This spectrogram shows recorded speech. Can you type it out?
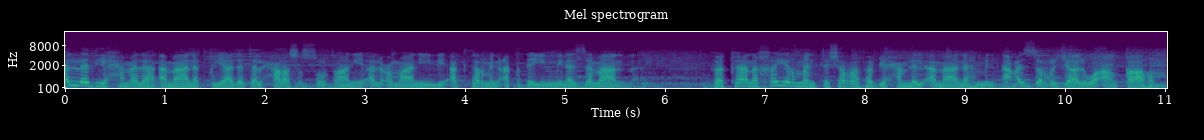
الذي حمل أمانة قيادة الحرس السلطاني العماني لأكثر من عقدين من الزمان. فكان خير من تشرف بحمل الأمانة من أعز الرجال وأنقاهم.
